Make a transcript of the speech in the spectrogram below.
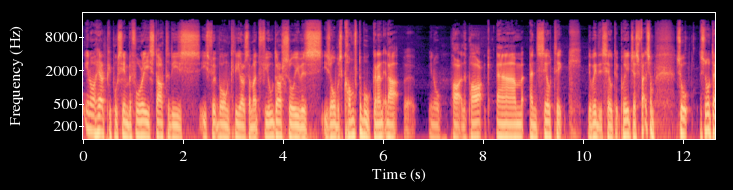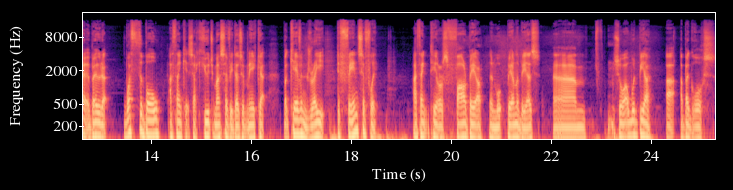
you know, I heard people saying before he started his his footballing career as a midfielder, so he was he's always comfortable going into that uh, you know part of the park. Um, and Celtic, the way that Celtic played just fits him. So there's no doubt about it. With the ball, I think it's a huge miss if he doesn't make it. But Kevin's right. Defensively, I think Taylor's far better than what Bernabei is. Um, so it would be a a, a big loss.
